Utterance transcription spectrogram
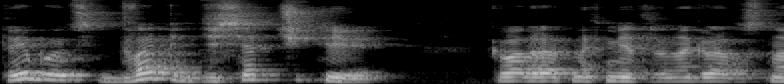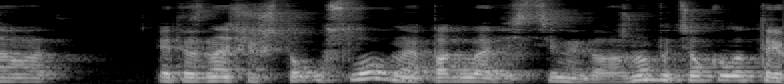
требуется 2,54 квадратных метра на градус на ватт. Это значит, что условное по глади стены должно быть около 3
